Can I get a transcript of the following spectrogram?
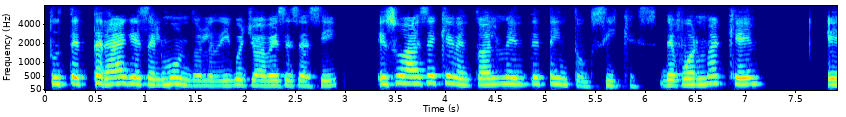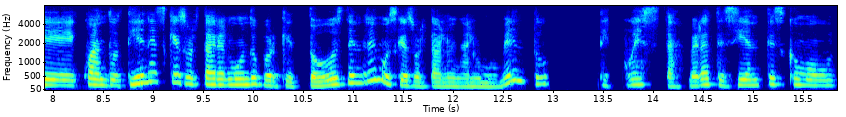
tú te tragues el mundo, le digo yo a veces así, eso hace que eventualmente te intoxiques, de forma que eh, cuando tienes que soltar el mundo, porque todos tendremos que soltarlo en algún momento, te cuesta, ¿verdad? Te sientes como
